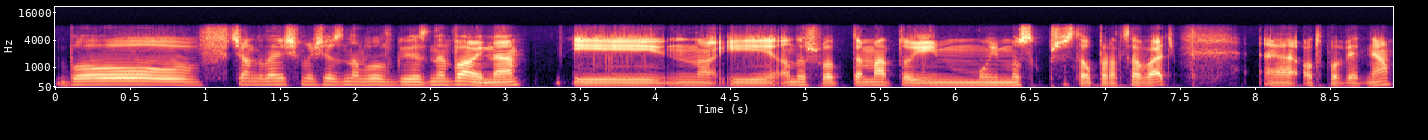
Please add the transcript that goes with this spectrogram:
bo wciągnęliśmy się znowu w Gwiezdne Wojny i, no, i odeszło od tematu i mój mózg przestał pracować e, odpowiednio.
